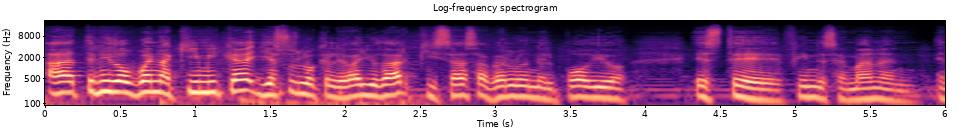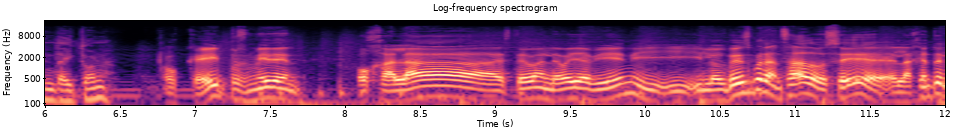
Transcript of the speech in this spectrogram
ha tenido buena química y eso es lo que le va a ayudar quizás a verlo en el podio este fin de semana en, en Daytona. Ok, pues miren, Ojalá a Esteban le vaya bien y, y, los veo esperanzados, ¿eh? La gente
